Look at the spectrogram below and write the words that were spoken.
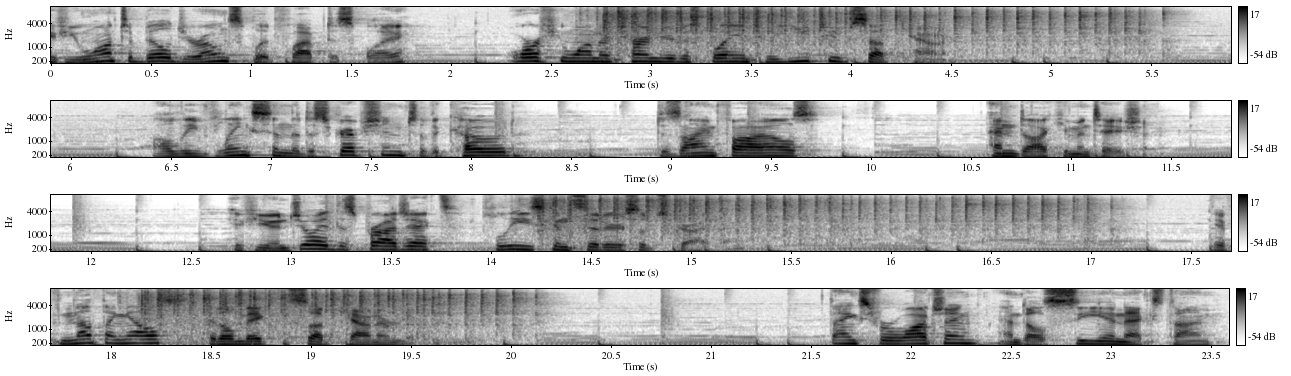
If you want to build your own split flap display, or if you want to turn your display into a YouTube sub counter. I'll leave links in the description to the code, design files, and documentation. If you enjoyed this project, please consider subscribing. If nothing else, it'll make the sub counter move. Thanks for watching, and I'll see you next time.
